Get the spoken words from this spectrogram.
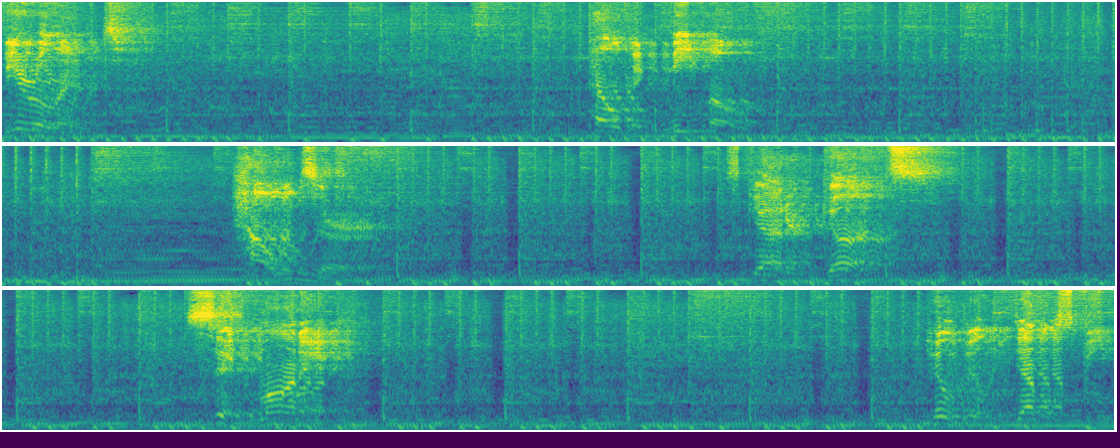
Virulent, Pelvic Meatloaf, Howitzer, Scattered Guts, Sick Monic, Hillbilly Devil Speak,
